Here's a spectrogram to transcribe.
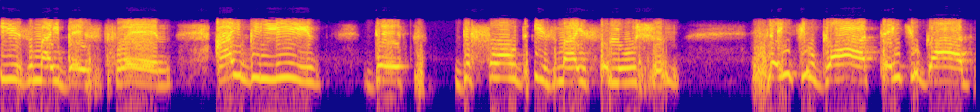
is my best friend. I believe that the food is my solution. Thank you, God. Thank you, God.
